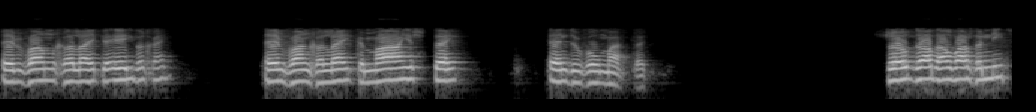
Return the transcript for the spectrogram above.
en van gelijke eeuwigheid en van gelijke majesteit en de volmaaktheid. Zodat al was er niets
